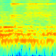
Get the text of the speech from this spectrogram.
Every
